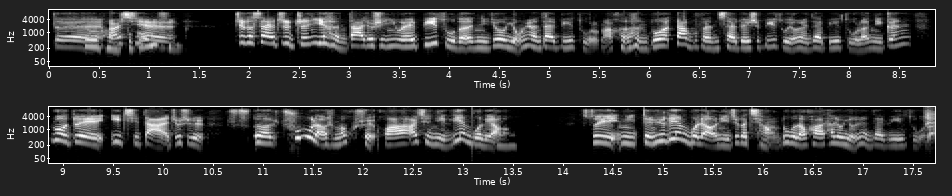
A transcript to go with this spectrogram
对，而且这个赛制争议很大，就是因为 B 组的你就永远在 B 组了嘛，很很多大部分赛队是 B 组永远在 B 组了，你跟弱队一起打就是呃出不了什么水花，而且你练不了。所以你等于练不了你这个强度的话，他就永远在 B 组了，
